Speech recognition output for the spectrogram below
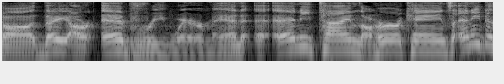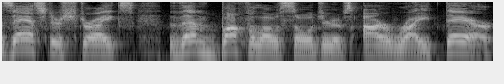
uh, they are everywhere, man. Anytime the hurricanes, any disaster strikes, them Buffalo Soldiers are right there.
